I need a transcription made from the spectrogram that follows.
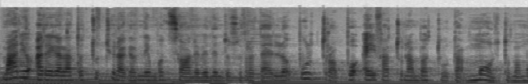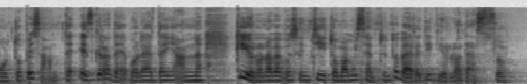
Mario ha regalato a tutti una grande emozione vedendo suo fratello. Purtroppo hai fatto una battuta molto ma molto pesante e sgradevole a Diane che io non avevo sentito ma mi sento in dovere di dirlo adesso.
